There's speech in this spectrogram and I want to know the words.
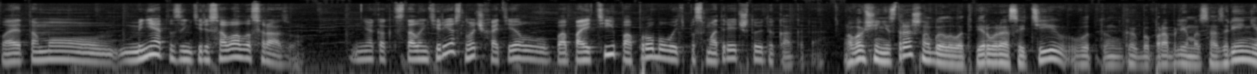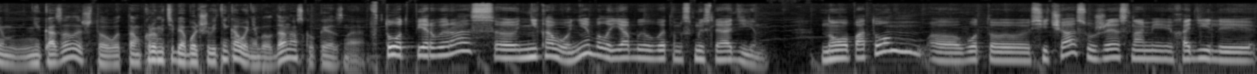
Поэтому меня это заинтересовало сразу мне как-то стало интересно, очень хотел пойти, попробовать, посмотреть, что это, как это. А вообще не страшно было вот первый раз идти, вот как бы проблемы со зрением, не казалось, что вот там кроме тебя больше ведь никого не было, да, насколько я знаю? В тот первый раз э, никого не было, я был в этом смысле один. Но потом, э, вот э, сейчас уже с нами ходили,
